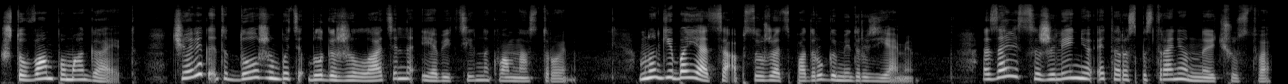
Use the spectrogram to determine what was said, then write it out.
что вам помогает. Человек этот должен быть благожелательно и объективно к вам настроен. Многие боятся обсуждать с подругами и друзьями. Зависть, к сожалению, это распространенное чувство,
